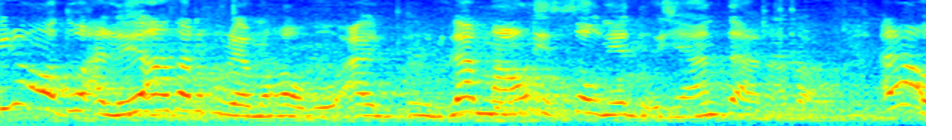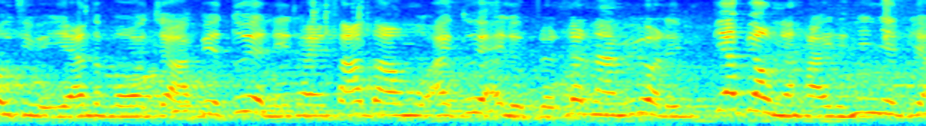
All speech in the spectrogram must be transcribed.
ပြီးတော့သူအလေးအားစားတစ်ခုလည်းမဟုတ်ဘူးအဲသူလက်မောင်းတွေစုံနေသူအရန်တန်တာပေါ့အဲ့ဒါကိုကြည့်ပြီးအရန်သဘောကျပြီးသူ့ရဲ့နေထိုင်စားသောက်မှုအဲသူ့ရဲ့အဲ့လိုလက်လန်ပြီးတော့လေပြက်ပြောက်နေဟာကြီးညညပြ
